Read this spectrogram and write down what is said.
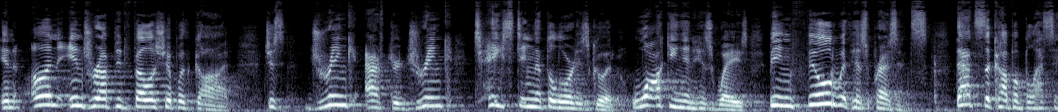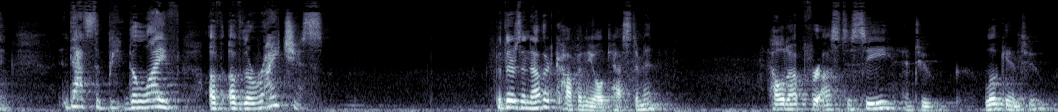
in uninterrupted fellowship with God. Just drink after drink, tasting that the Lord is good, walking in his ways, being filled with his presence. That's the cup of blessing. And that's the, the life of, of the righteous. But there's another cup in the Old Testament held up for us to see and to look into,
